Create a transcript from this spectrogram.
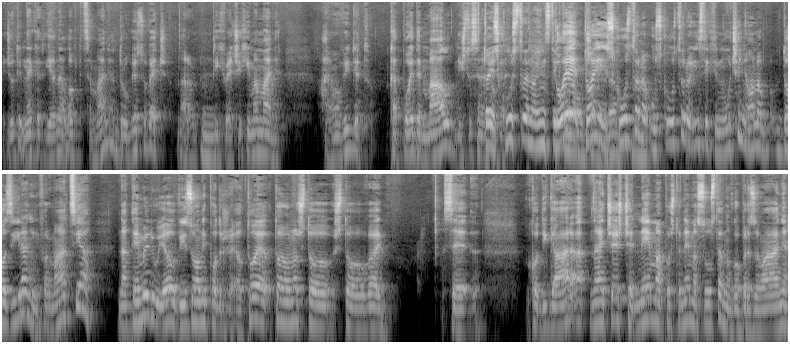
međutim, neka, jedna je loptica manja, druge su veće. Naravno, tih većih ima manje. Ajmo vidjeti kad pojede malu, ništa se ne To je događa. iskustveno, To instinktivno je, to je učenje, da. iskustveno, iskustveno instinktivno učenje, ono doziranje informacija na temelju jel, vizualnih podržaja. Jel, to, je, to je ono što, što ovaj, se kod igara najčešće nema, pošto nema sustavnog obrazovanja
